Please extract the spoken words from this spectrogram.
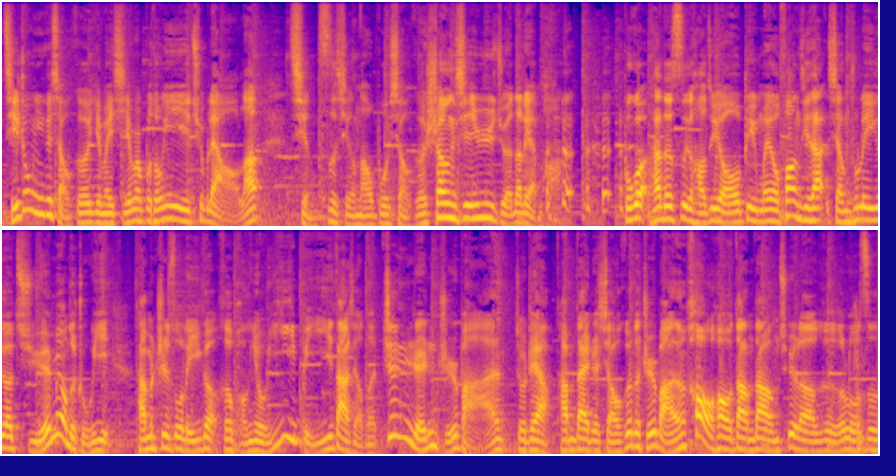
其中一个小哥因为媳妇儿不同意去不了了，请自行脑补小哥伤心欲绝的脸庞。不过他的四个好基友并没有放弃他，想出了一个绝妙的主意。他们制作了一个和朋友一比一大小的真人纸板。就这样，他们带着小哥的纸板浩浩荡荡去了俄罗斯。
